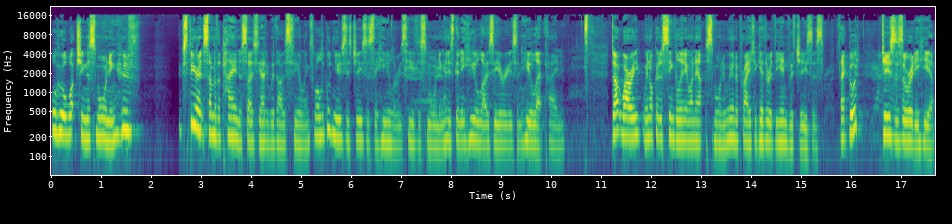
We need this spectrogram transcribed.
or who are watching this morning who've experienced some of the pain associated with those feelings. Well, the good news is Jesus, the healer, is here this morning and he's going to heal those areas and heal that pain. Don't worry, we're not going to single anyone out this morning. We're going to pray together at the end with Jesus. Is that good? Yeah. Jesus is already here.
